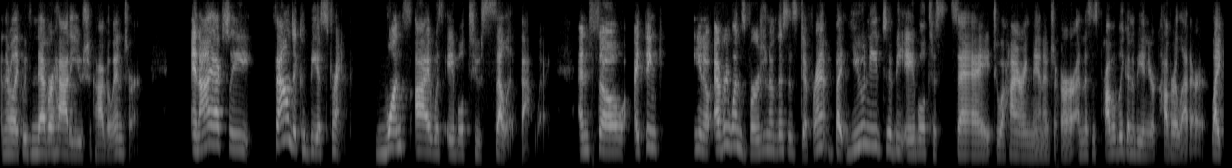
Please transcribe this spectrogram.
and they're like, we've never had a U Chicago intern. And I actually found it could be a strength once I was able to sell it that way. And so I think, you know, everyone's version of this is different, but you need to be able to say to a hiring manager, and this is probably going to be in your cover letter, like,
